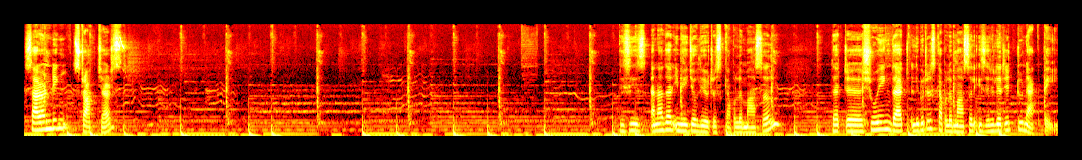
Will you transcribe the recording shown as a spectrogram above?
surrounding structures. This is another image of levator scapular muscle that uh, showing that levator scapular muscle is related to neck pain.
